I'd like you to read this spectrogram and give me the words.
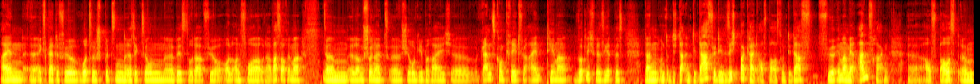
ein äh, Experte für Wurzelspitzenresektionen äh, bist oder für All-on-4 oder was auch immer, ähm, oder im Schönheitschirurgiebereich äh, ganz konkret für ein Thema wirklich versiert bist, dann und, und, und dir dafür die Sichtbarkeit aufbaust und dir dafür immer mehr Anfragen äh, aufbaust, ähm,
